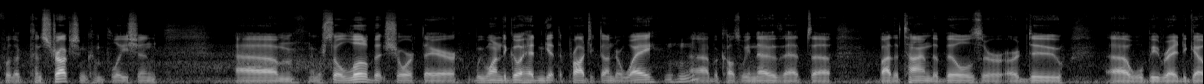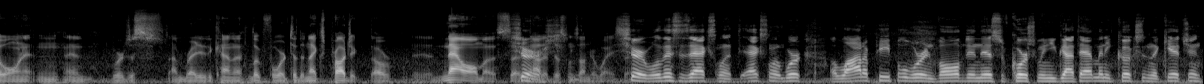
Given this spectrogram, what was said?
for the construction completion, um, and we're still a little bit short there. We wanted to go ahead and get the project underway uh, because we know that uh, by the time the bills are, are due, uh, we'll be ready to go on it, and, and we're just I'm ready to kind of look forward to the next project or uh, now almost. So Sure. now that this one's underway. So. Sure. Well, this is excellent. Excellent work. A lot of people were involved in this. Of course, when you got that many cooks in the kitchen,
